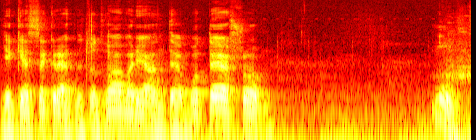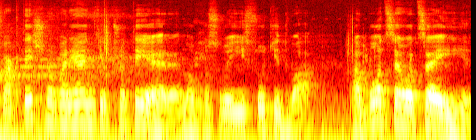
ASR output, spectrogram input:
Яке секретне, то два варіанти. Або те, що. Ну, фактично варіантів 4, але по своїй суті 2. Або це оцей.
